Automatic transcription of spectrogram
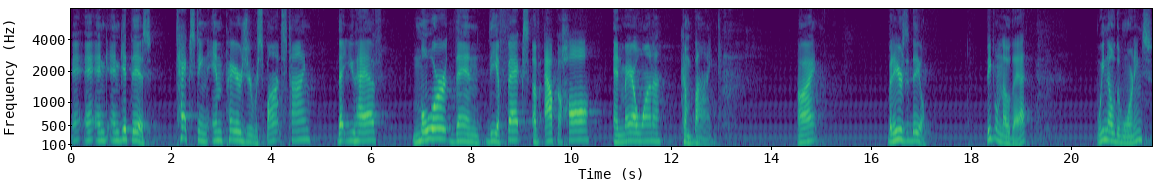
And, and, and get this texting impairs your response time that you have more than the effects of alcohol and marijuana combined. All right? But here's the deal people know that. We know the warnings.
